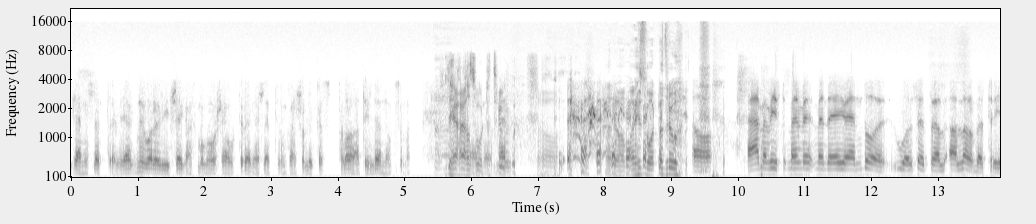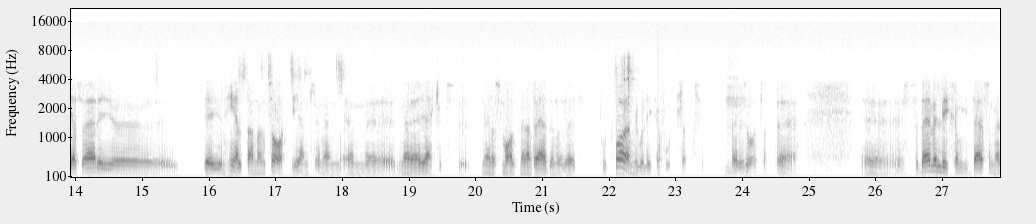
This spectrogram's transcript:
Ränneslätt nu var det i och för sig ganska många år sedan jag åkte Ränneslätt de kanske har lyckats plana till den också. Men, Det har jag men- svårt att men- tro. Ja. ja, det har man ju svårt att tro. Ja, Nej, men visst, men, men men det är ju ändå oavsett all, alla de där tre så är det ju det är ju en helt annan sak egentligen än, än eh, när det är jäkligt när det är smalt mellan träden och det fortfarande går lika fort. Så, att, så är det så. så, att, eh, eh, så det är väl liksom det som är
